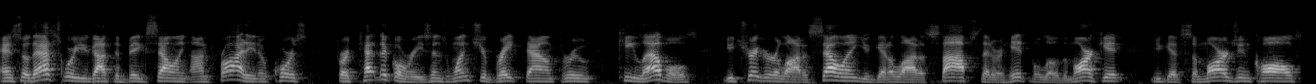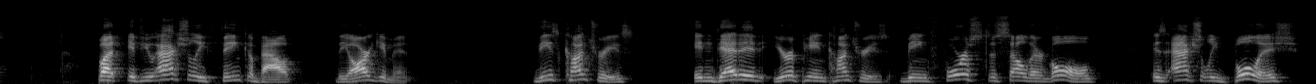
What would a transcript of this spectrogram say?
And so that's where you got the big selling on Friday. And of course, for technical reasons, once you break down through key levels, you trigger a lot of selling, you get a lot of stops that are hit below the market, you get some margin calls. But if you actually think about the argument, these countries, indebted European countries, being forced to sell their gold is actually bullish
